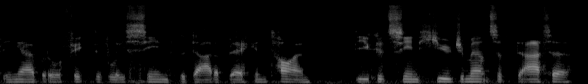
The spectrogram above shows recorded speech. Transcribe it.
being able to effectively send the data back in time. That you could send huge amounts of data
